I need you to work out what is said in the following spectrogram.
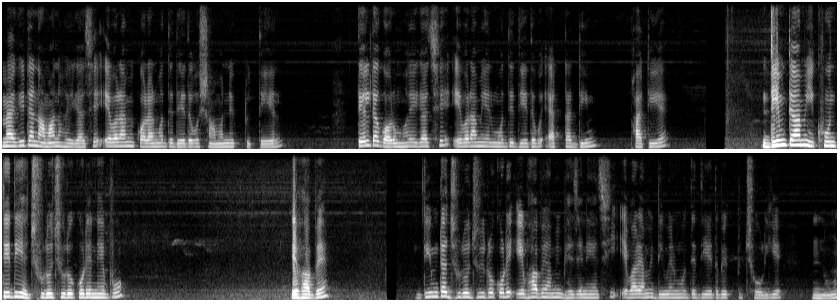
ম্যাগিটা নামানো হয়ে গেছে। এবার আমি কড়ার মধ্যে দিয়ে দেবো সামান্য একটু তেল। তেলটা গরম হয়ে গেছে। এবার আমি এর মধ্যে দিয়ে দেবো একটা ডিম ফাটিয়ে। ডিমটা আমি খুন্তি দিয়ে ঝুড়ো ঝুড়ো করে নেব। এভাবে। ডিমটা ঝুড়ো ঝুড়ো করে এভাবে আমি ভেজে নিয়েছি। এবারে আমি ডিমের মধ্যে দিয়ে দেবো একটু ছড়িয়ে নুন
